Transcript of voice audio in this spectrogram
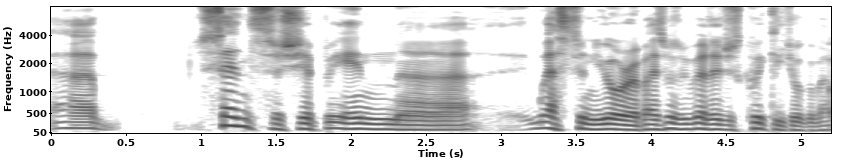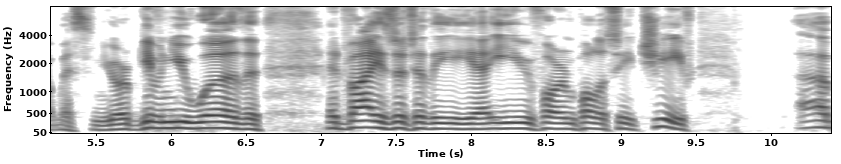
Uh, censorship in uh, Western Europe. I suppose we better just quickly talk about Western Europe, given you were the advisor to the uh, EU foreign policy chief. Uh,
